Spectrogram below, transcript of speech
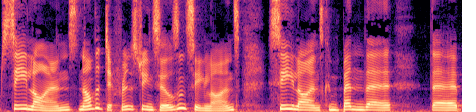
sea lions, another difference between seals and sea lions. Sea lions can bend their their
